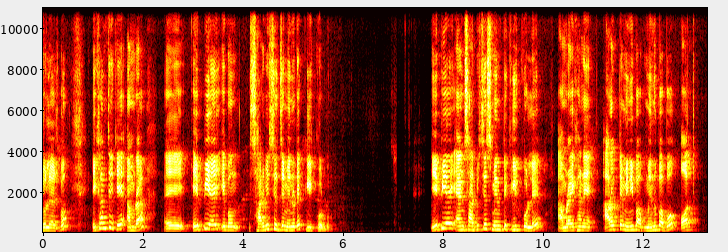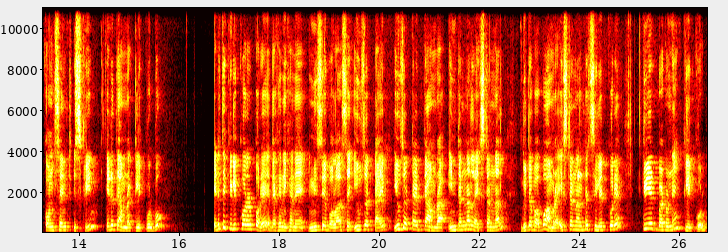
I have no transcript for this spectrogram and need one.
চলে আসব। এখান থেকে আমরা এপিআই এবং সার্ভিসেস যে মেনুটা ক্লিক করব। এপিআই অ্যান্ড সার্ভিসেস মেনুতে ক্লিক করলে আমরা এখানে আরও একটা মেনু পাবো মেনু পাবো অথ কনসেন্ট স্ক্রিন এটাতে আমরা ক্লিক করব। এটাতে ক্লিক করার পরে দেখেন এখানে নিচে বলা আছে ইউজার টাইপ ইউজার টাইপটা আমরা ইন্টারনাল এক্সটার্নাল দুইটা পাবো। আমরা এক্সটার্নালটা সিলেক্ট করে ক্রিয়েট বাটনে ক্লিক করব।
